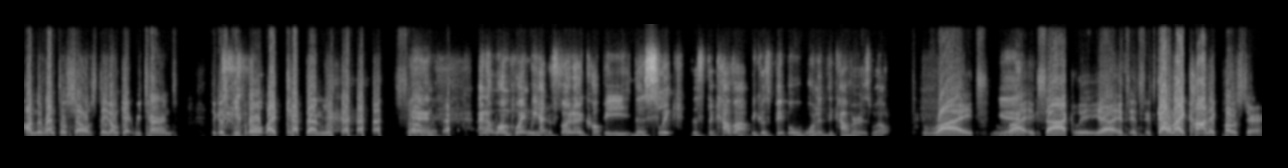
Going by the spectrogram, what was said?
on the rental shelves they don't get returned because people like kept them. Yeah. so, Yeah, and, and at one point we had to photocopy the slick, the, the cover, because people wanted the cover as well. right, Yeah. right, exactly. Yeah, it's it's it's got an iconic poster,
